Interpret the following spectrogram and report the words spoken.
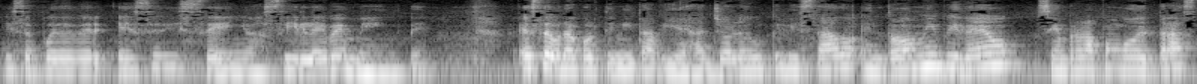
y se puede ver ese diseño así levemente. Esta es una cortinita vieja, yo la he utilizado en todos mis videos, siempre la pongo detrás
